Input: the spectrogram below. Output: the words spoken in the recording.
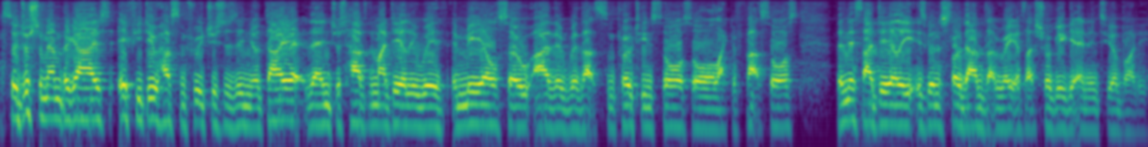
So just remember guys, if you do have some fruit juices in your diet, then just have them ideally with a meal, so either with that some protein source or like a fat source, then this ideally is going to slow down that rate of that sugar getting into your body.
